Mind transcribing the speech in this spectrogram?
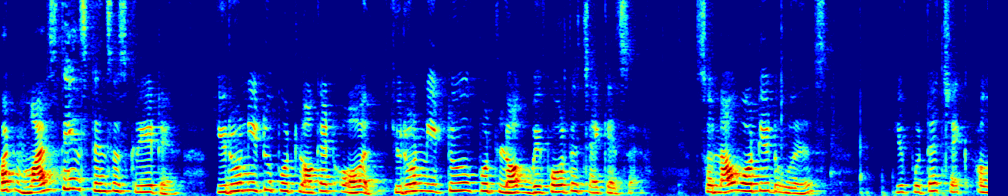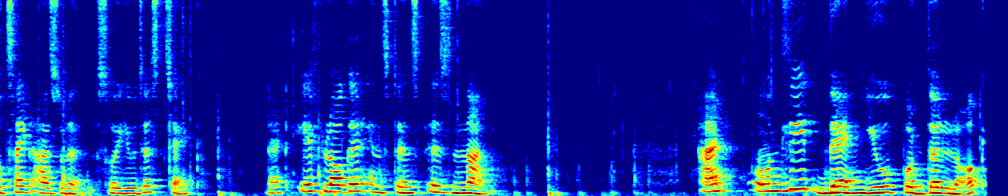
But once the instance is created, you don't need to put lock at all. You don't need to put lock before the check itself. So now what you do is, you put a check outside as well. So you just check that if logger instance is null and only then you put the log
